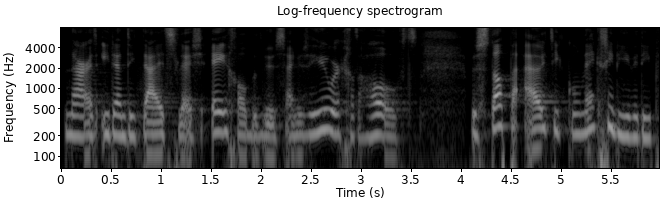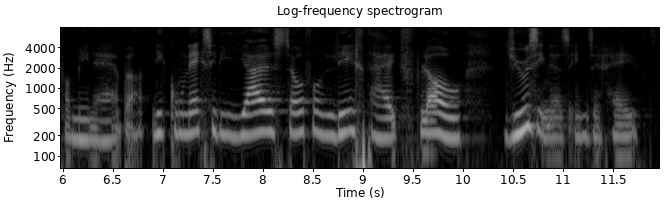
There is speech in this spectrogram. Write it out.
naar het identiteits slash ego-bewustzijn. Dus heel erg het hoofd. We stappen uit die connectie die we diep van binnen hebben. Die connectie die juist zoveel lichtheid, flow, juiciness in zich heeft.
